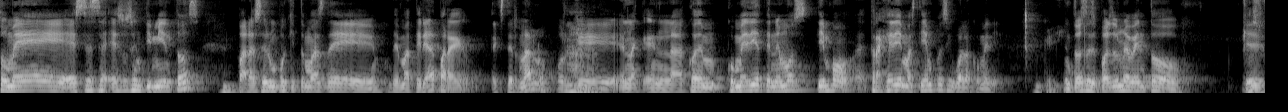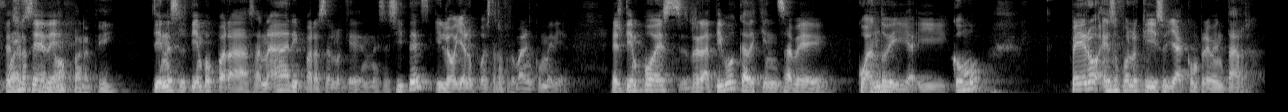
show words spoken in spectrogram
tomé esos sentimientos para hacer un poquito más de, material para externarlo, porque en la, comedia tenemos tiempo, tragedia más tiempo es igual a comedia. Entonces, después de un evento que pues te sucede, ¿no? Para ti. Tienes el tiempo para sanar y para hacer lo que necesites y luego ya lo puedes transformar en comedia. El tiempo es relativo, cada quien sabe cuándo y, cómo, pero eso fue lo que hizo ya complementar.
